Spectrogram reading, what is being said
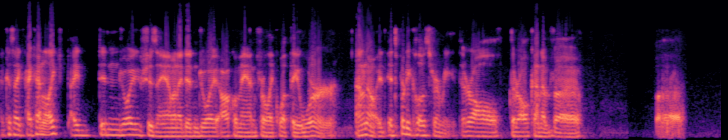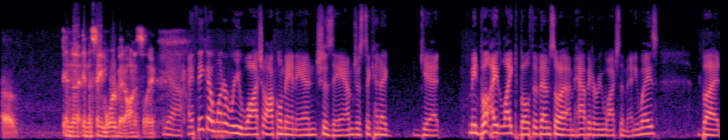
because I, I kind of like I did enjoy Shazam and I did enjoy Aquaman for like what they were. I don't know. It, it's pretty close for me. They're all they're all kind of uh, uh, uh, in the in the same orbit, honestly. Yeah, I think I want to rewatch Aquaman and Shazam just to kind of get. I mean, but I liked both of them, so I'm happy to rewatch them anyways. But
